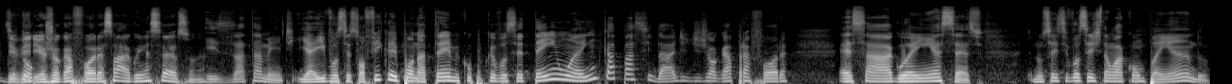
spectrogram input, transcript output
Deveria tô... jogar fora essa água em excesso, né? Exatamente. E aí você só fica hiponatrêmico porque você tem uma incapacidade de jogar para fora essa água em excesso. Não sei se vocês estão acompanhando,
